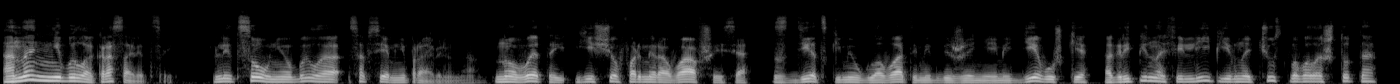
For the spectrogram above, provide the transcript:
Она не была красавицей. Лицо у нее было совсем неправильно, но в этой еще формировавшейся с детскими угловатыми движениями девушке Агриппина Филиппьевна чувствовала что-то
